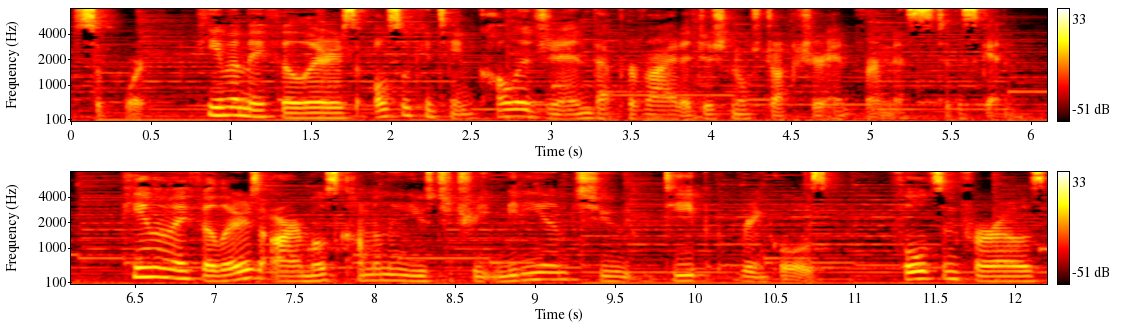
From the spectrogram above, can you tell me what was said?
support. PMMA fillers also contain collagen that provide additional structure and firmness to the skin. PMMA fillers are most commonly used to treat medium to deep wrinkles, folds and furrows,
